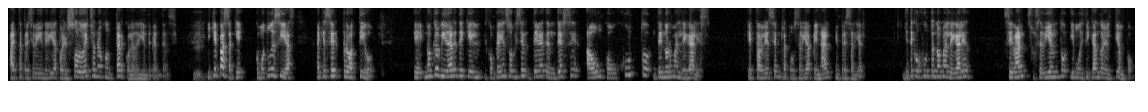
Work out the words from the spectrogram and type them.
a esta presión indebida por el solo hecho de no contar con la debida independencia. Mm. ¿Y qué pasa? Que, como tú decías, hay que ser proactivo. Eh, no hay que olvidar de que el compliance officer debe atenderse a un conjunto de normas legales que establecen responsabilidad penal empresarial. Y este conjunto de normas legales se van sucediendo y modificando en el tiempo.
